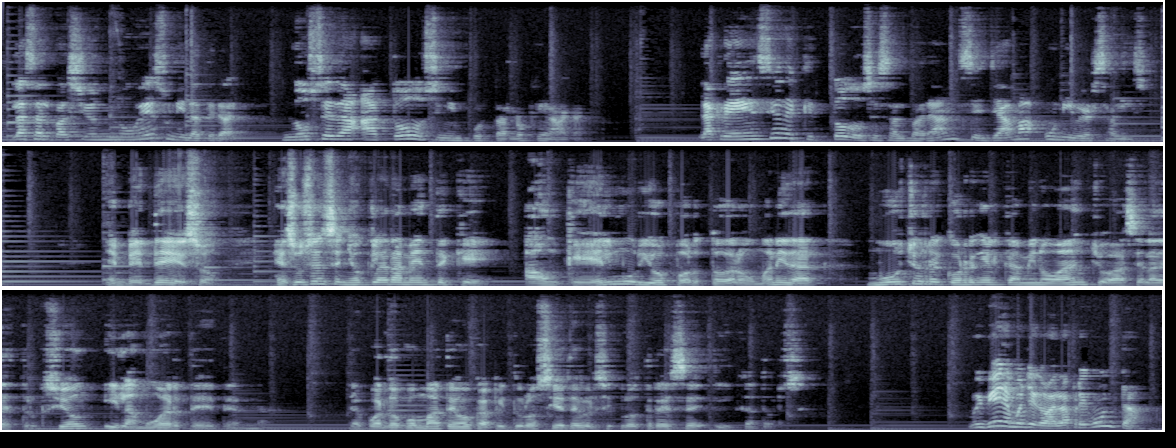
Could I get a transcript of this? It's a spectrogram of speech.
la salvación no es unilateral, no se da a todos sin importar lo que hagan. La creencia de que todos se salvarán se llama universalismo. En vez de eso, Jesús enseñó claramente que, aunque Él murió por toda la humanidad, muchos recorren el camino ancho hacia la destrucción y la muerte eterna de acuerdo con Mateo capítulo 7 versículos 13 y 14. Muy bien, hemos llegado a la pregunta.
